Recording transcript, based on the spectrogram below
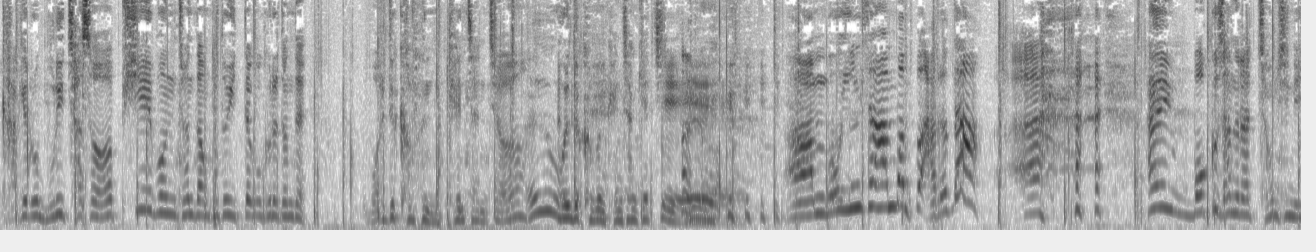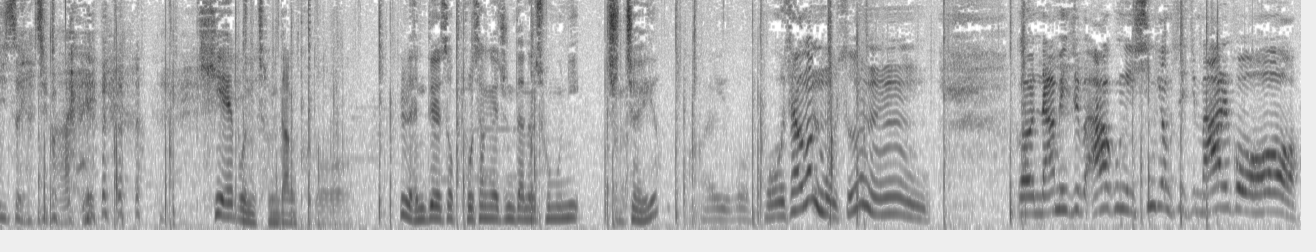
가게로 물이 차서 피해본 전당포도 있다고 그러던데 월드컵은 괜찮죠? 에휴, 월드컵은 괜찮겠지. 안보 인사 한번 빠르다. 아, 아이 먹고 사느라 정신이 있어야죠. 아이, 피해본 전당포도 랜드에서 보상해준다는 소문이 진짜예요? 아이고 보상은 무슨 그 남의 집 아궁이 신경 쓰지 말고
